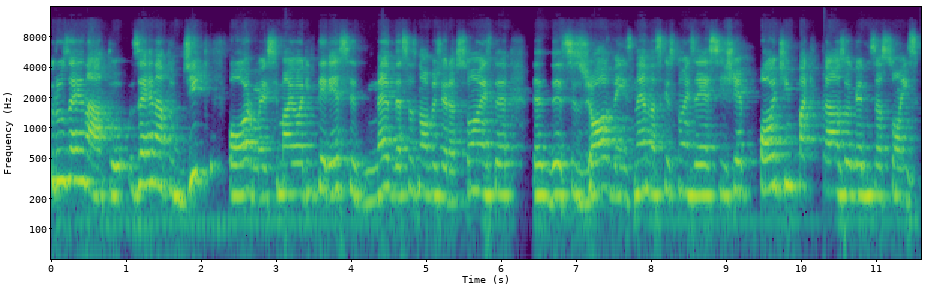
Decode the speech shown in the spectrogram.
para o Zé Renato. Zé Renato, de que forma esse maior interesse né, dessas novas gerações, de, de, desses jovens né, nas questões ESG pode impactar as organizações?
